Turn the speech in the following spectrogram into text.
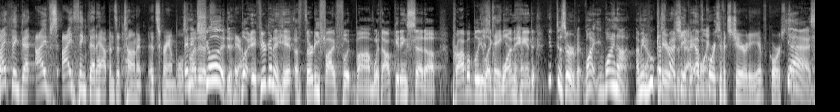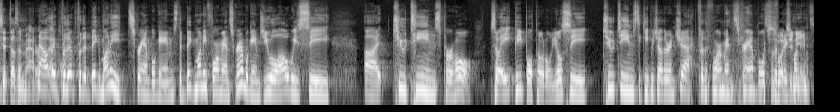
I think that I've I think that happens a ton at, at scrambles. And it should. yeah. Look, if you're going to hit a 35 foot bomb without getting set up, probably Just like one handed, you deserve it. Why? Why not? I mean, who cares Especially if, of course if it's charity, of course. Yes, it doesn't matter. Now, at that if- for the for the big money scramble games, the big money four man scramble games, you will always see uh, two teams per hole, so eight people total. You'll see two teams to keep each other in check for the four man scrambles for the big money need. ones.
